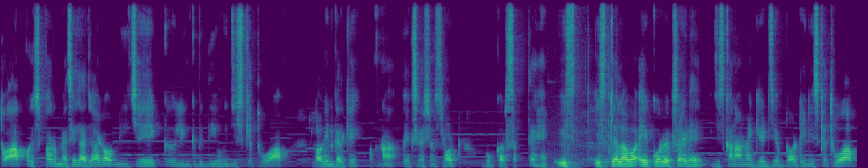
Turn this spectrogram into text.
तो आपको इस पर मैसेज आ जाएगा और नीचे एक लिंक भी दी होगी जिसके थ्रू आप लॉगिन करके अपना वैक्सीनेशन स्लॉट बुक कर सकते हैं। इस, इसके अलावा एक और वेबसाइट है, जिसका नाम है गेटजेप डॉट इन इसके थ्रू आप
